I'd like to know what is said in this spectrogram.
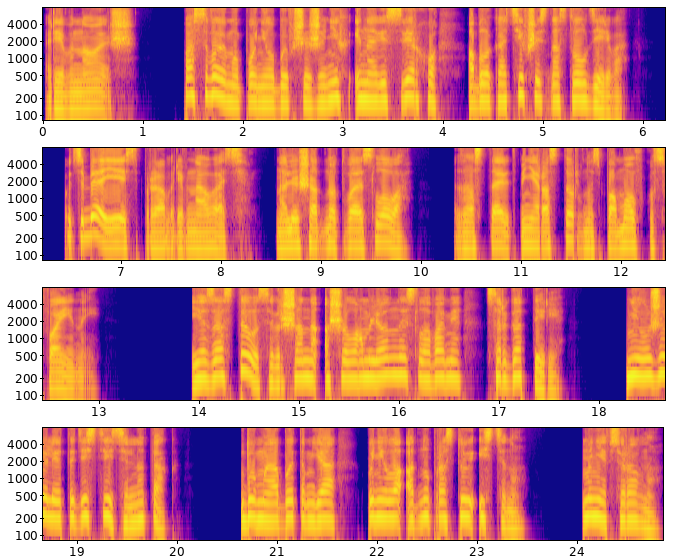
«Ревнуешь?» По-своему понял бывший жених и навис сверху, облокотившись на ствол дерева. «У тебя есть право ревновать, но лишь одно твое слово заставит меня расторгнуть помолвку с Фаиной». Я застыла, совершенно ошеломленной словами Саргатери. Неужели это действительно так? Думая об этом, я поняла одну простую истину. Мне все равно.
